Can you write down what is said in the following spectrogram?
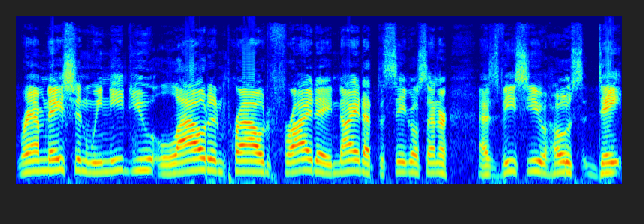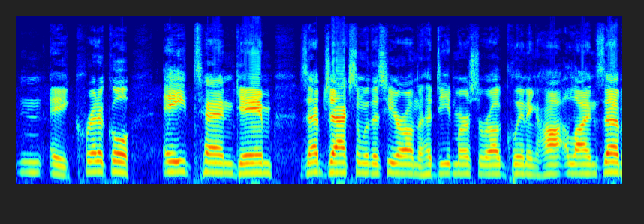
Ram Nation, we need you loud and proud Friday night at the Siegel Center as VCU hosts Dayton, a critical A10 game. Zeb Jackson with us here on the Hadid Mercer Rug Cleaning Hotline. Zeb,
